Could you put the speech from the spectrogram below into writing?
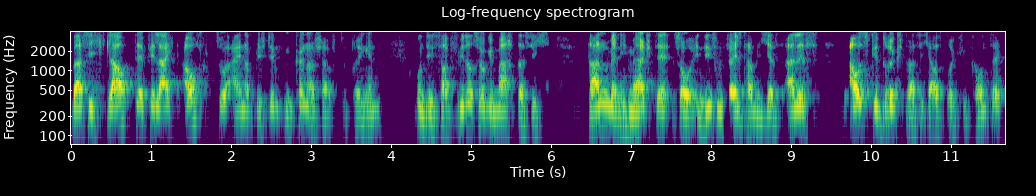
was ich glaubte, vielleicht auch zu einer bestimmten Könnerschaft zu bringen. Und ich habe es wieder so gemacht, dass ich dann, wenn ich merkte, so in diesem Feld habe ich jetzt alles ausgedrückt, was ich ausdrücken konnte.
